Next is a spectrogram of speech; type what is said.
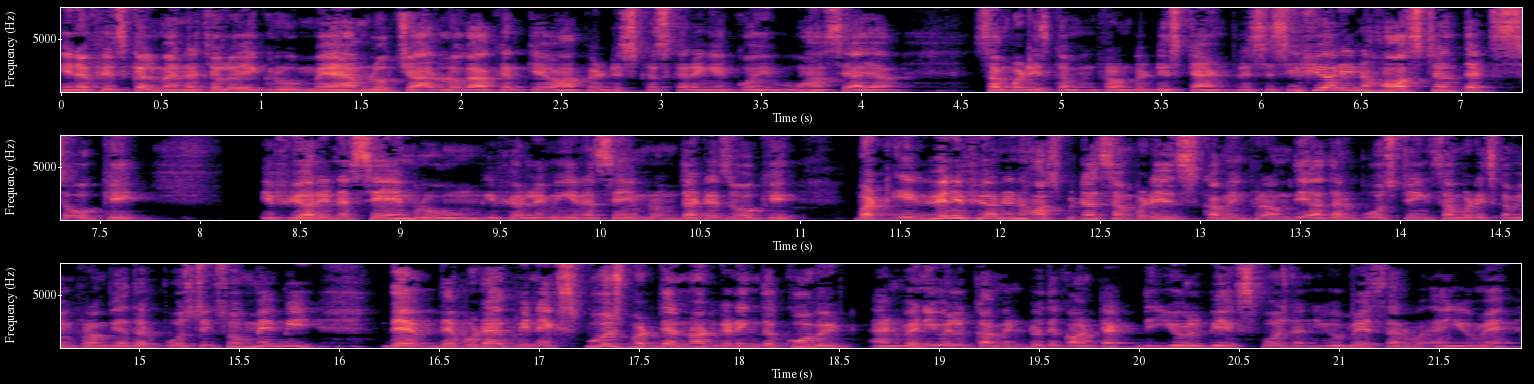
in a physical manner चलो एक रूम में हम लोग चार लोग आकर के वहां पे डिस्कस करेंगे कोई वहां से आया somebody is coming from the distant places if you are in a hostel that's okay if you are in a same room if you're living in a same room that is okay. But even if you're in hospital somebody is coming from the other posting somebody is coming from the other posting so maybe they, they would have been exposed but they're not getting the covid. And when you will come into the contact you will be exposed and you may survive you may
